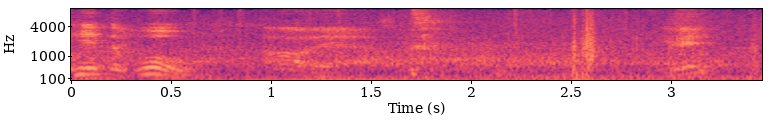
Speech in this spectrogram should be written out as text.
hit the wall. Oh yeah.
